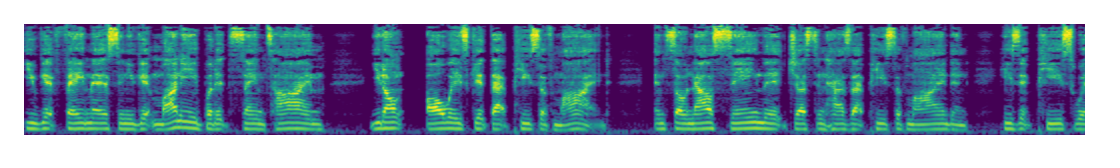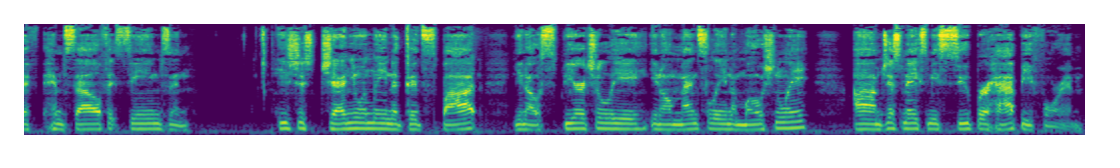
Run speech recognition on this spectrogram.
you get famous and you get money, but at the same time, you don't always get that peace of mind. And so now seeing that Justin has that peace of mind and he's at peace with himself, it seems, and he's just genuinely in a good spot, you know, spiritually, you know, mentally and emotionally, um, just makes me super happy for him.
